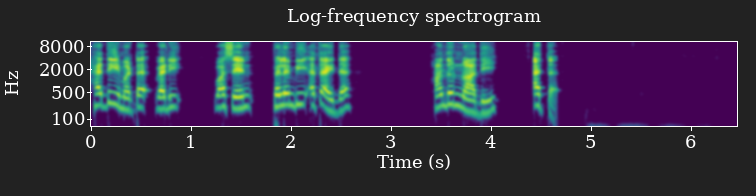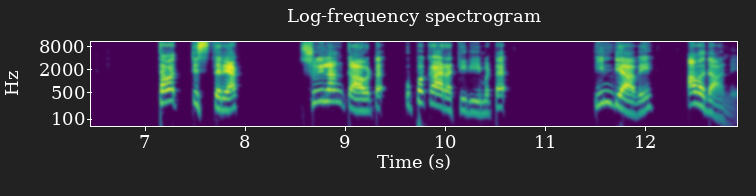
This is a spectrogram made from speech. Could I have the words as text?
හැදීමට වැඩි වසයෙන් පෙළඹී ඇතයිද හඳුන්වාදී ඇත. තවත් තිස්තරයක් ශ්‍රී ලංකාවට උපකාර කිරීමට ඉන්දියාවේ අවධානය.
